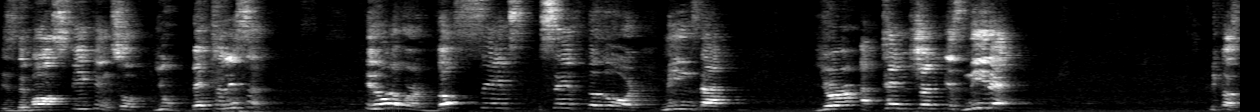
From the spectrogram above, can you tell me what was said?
It's the boss speaking, so you better listen. In other words, thus saith the Lord means that your attention is needed. Because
